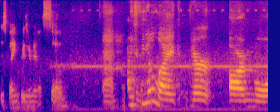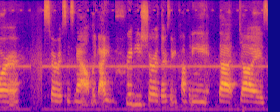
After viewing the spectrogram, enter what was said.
just buying freezer meals. So um, I feel like there are more services now. Like I'm pretty sure there's like a company that does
